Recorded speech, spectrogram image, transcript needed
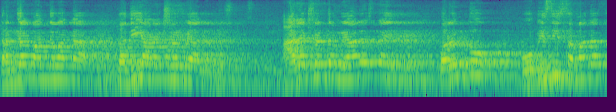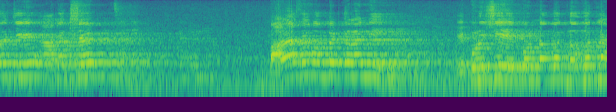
धनगर बांधवांना कधी आरक्षण मिळालं आरक्षण तर मिळालंच नाही परंतु ओबीसी समाजाचं जे आरक्षण बाळासाहेब आंबेडकरांनी एकोणीसशे एकोणनव्वद नव्वदला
